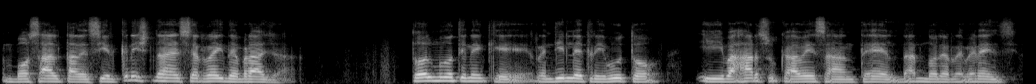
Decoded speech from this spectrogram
en voz alta a decir, Krishna es el rey de Braja. Todo el mundo tiene que rendirle tributo y bajar su cabeza ante él, dándole reverencias.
